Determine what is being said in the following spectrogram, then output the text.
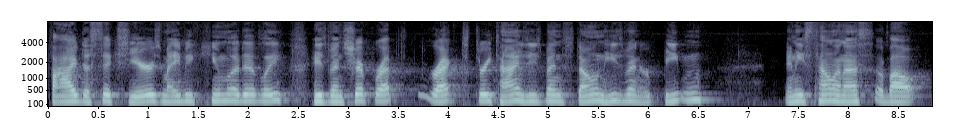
five to six years, maybe cumulatively. He's been shipwrecked three times. He's been stoned. He's been beaten. And he's telling us about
